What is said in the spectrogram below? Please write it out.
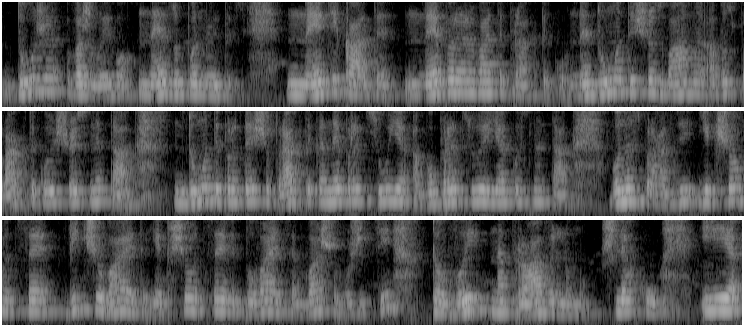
дуже важливо не зупинитись, не тікати, не переривати практику, не думати, що з вами або з практикою щось не так, не думати про те, що практика не працює або працює якось не так. Бо насправді, якщо ви це відчуваєте, якщо це відбувається в вашому житті, то ви на правильному шляху. І е,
